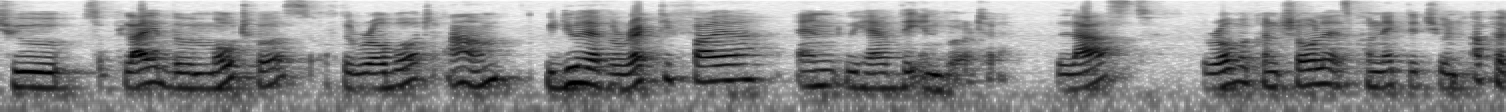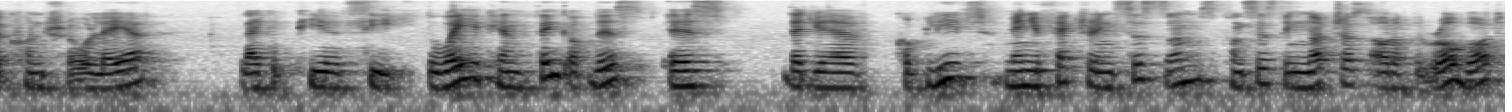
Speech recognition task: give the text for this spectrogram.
To supply the motors of the robot arm, we do have a rectifier and we have the inverter. Last, the robot controller is connected to an upper control layer like a PLC. The way you can think of this is that you have complete manufacturing systems consisting not just out of the robot,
